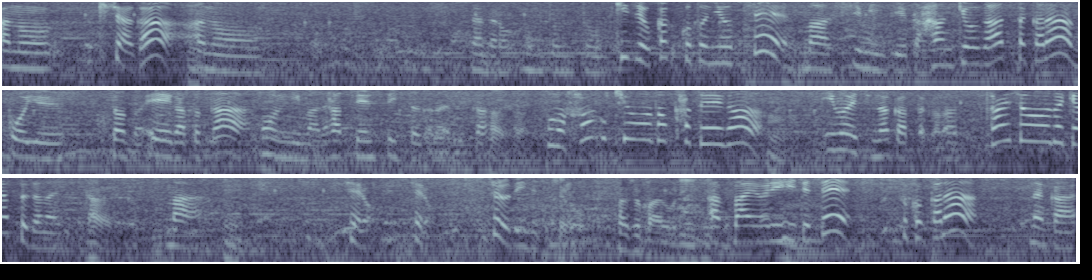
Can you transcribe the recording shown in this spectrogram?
あの記者が、うん。あのなんだろう、うんとうんと記事を書くことによって、まあ、市民っていうか反響があったからこういうどんどん映画とか本にまで発展していったじゃないですか、はいはい。その反響の過程がいまいちなかったかな最初だけあったじゃないですか、はい。まあうん。チェロ。チェロ。チェロでいいですよね。チェロ。最初バイオリン弾いて。あバイオリン弾いててそこからなんか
